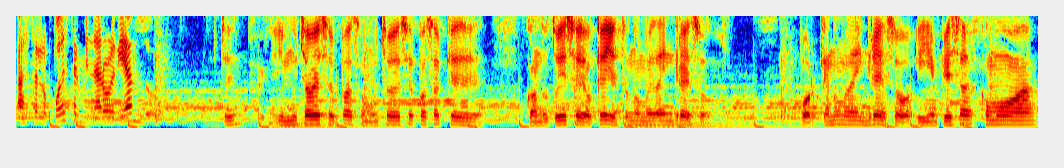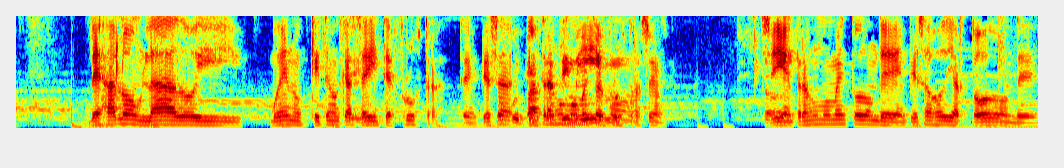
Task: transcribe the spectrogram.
hasta lo puedes terminar odiando. Sí, y muchas veces pasa, muchas veces pasa que cuando tú dices, ok, esto no me da ingresos, ¿por qué no me da ingreso? Y empiezas como a dejarlo a un lado y, bueno, ¿qué tengo que hacer? Y te frustra, te empieza, entras en un momento de frustración. Sí, entras en un momento donde empiezas a odiar todo, donde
